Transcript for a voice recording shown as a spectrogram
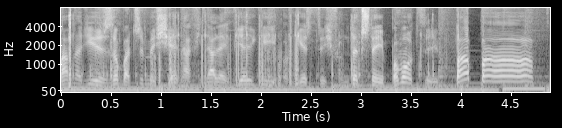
Mam nadzieję, że zobaczymy się na finale Wielkiej Orkiestry Świątecznej Pomocy. Pa, pa!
